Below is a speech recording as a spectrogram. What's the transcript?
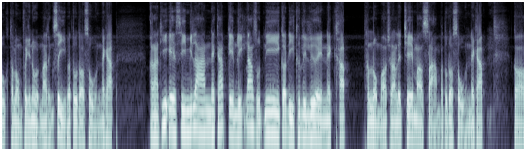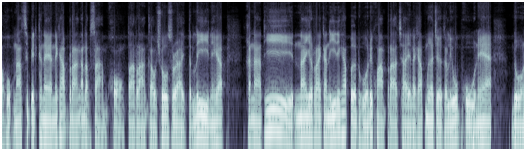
บุกถล่มฟยนูดมาถึง 4 ประตูต่อ0นะครับขณะที่ AC มิลานนะครับเกมลีกล่าสุดนี่ก็ดีขึ้นเรื่อยๆนะครับถล่มเอาชนะเลเช่มา 3 ประตูต่อ0นะครับก็ 6 นัด 11 คะแนนนะครับรั้งอันดับ 3 ของตารางเกาโชสไรอิตาลีนะครับ ขณะที่ในรายการนี้นะครับเปิดหัวด้วยความปราชัยเลยครับเมื่อเจอกับลิเวอร์พูลนะฮะโดน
